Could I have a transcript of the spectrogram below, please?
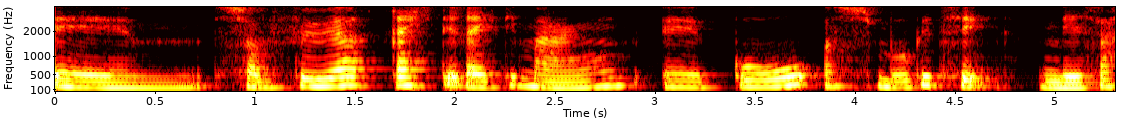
øh, som fører rigtig, rigtig mange øh, gode og smukke ting med sig.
